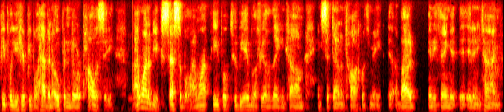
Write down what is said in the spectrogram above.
people you hear people have an open door policy. I want to be accessible. I want people to be able to feel that they can come and sit down and talk with me about anything at, at, any time.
